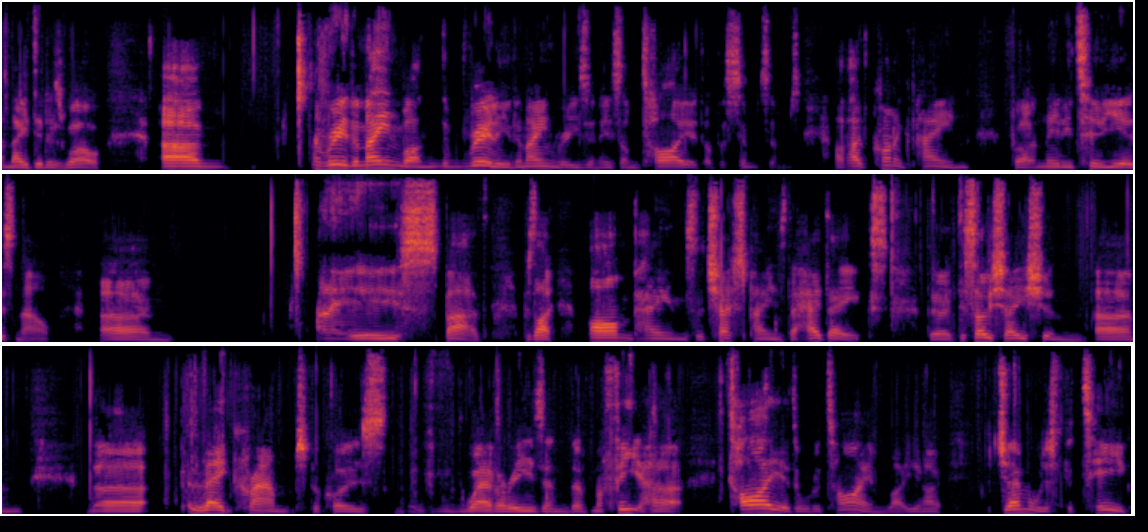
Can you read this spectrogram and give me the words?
and they did as well. Um, really, the main one, really the main reason is I'm tired of the symptoms. I've had chronic pain for nearly two years now. Um, and it is bad it's like arm pains, the chest pains, the headaches, the dissociation, um, the leg cramps because whatever reason, the, my feet hurt, tired all the time, like you know, general just fatigue,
